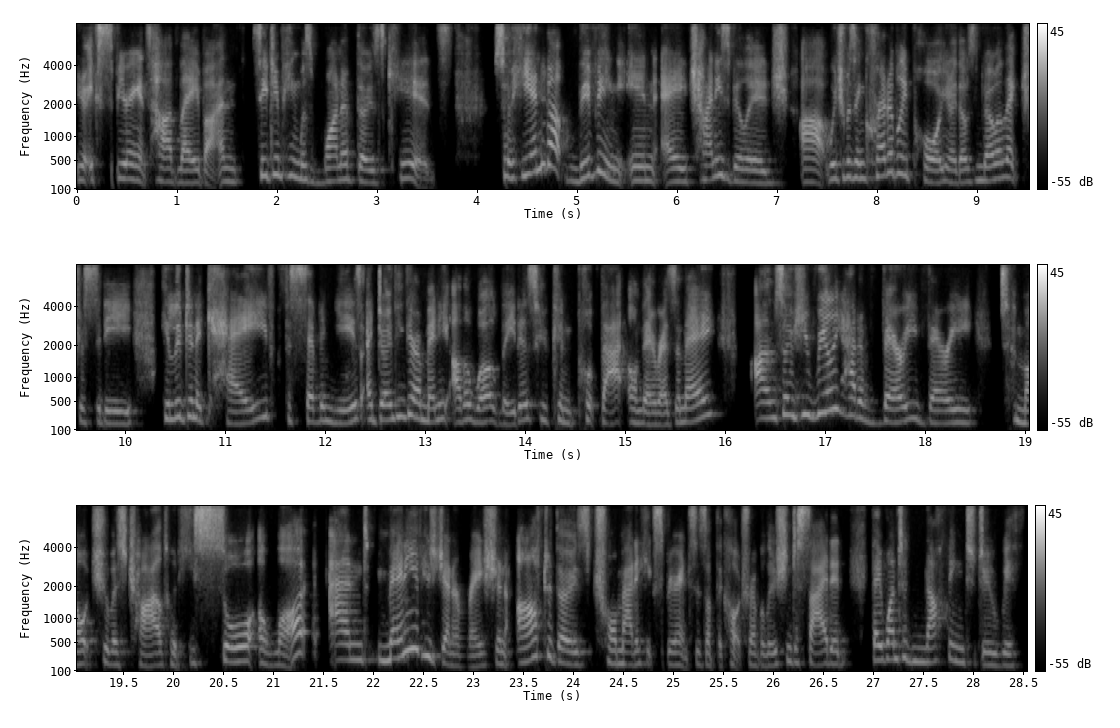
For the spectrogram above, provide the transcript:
you know experience hard labor. And Xi Jinping was one of those kids. So he ended up living in a Chinese village, uh, which was incredibly poor. You know, there was no electricity. He lived in a cave for seven years. I don't think there are many other world leaders who can put that on their resume. And so he really had a very, very tumultuous childhood. He saw a lot. And many of his generation, after those traumatic experiences of the Cultural Revolution, decided they wanted nothing to do with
